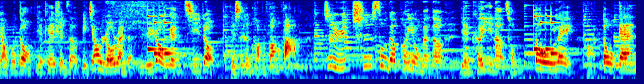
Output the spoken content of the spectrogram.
咬不动，也可以选择比较柔软的鱼肉跟鸡肉，也是很好的方法。至于吃素的朋友们呢，也可以呢从豆类啊、豆干、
